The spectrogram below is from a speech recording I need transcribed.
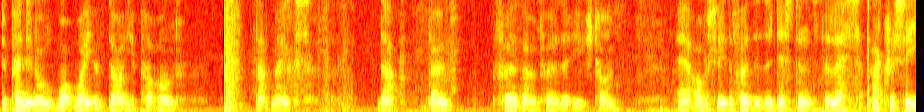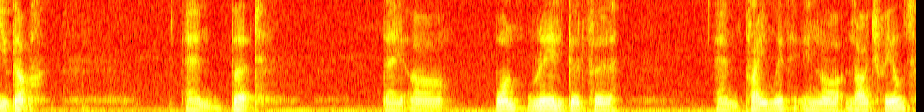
depending on what weight of dart you put on that makes that go further and further each time uh, obviously the further the distance the less accuracy you got. Um, but they are one really good for um, playing with in la large fields.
